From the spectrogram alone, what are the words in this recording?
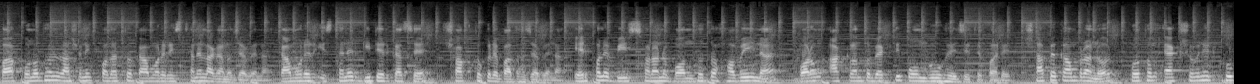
বা কোনো ধরনের রাসায়নিক পদার্থ কামড়ের স্থানে লাগানো যাবে না। কামড়ের স্থানের গিটের কাছে শক্ত করে বাঁধা যাবে না। এর ফলে বিষ ছড়ানো বন্ধ তো হবেই না, বরং আক্রান্ত ব্যক্তি পঙ্গু হয়ে যেতে পারে। সাপে কামড়ানোর প্রথম একশো মিনিট খুব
